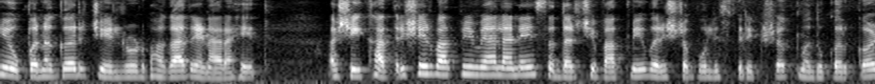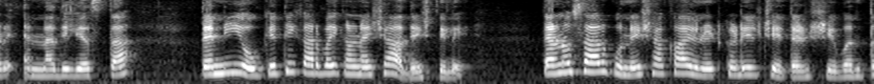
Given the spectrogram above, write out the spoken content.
हे उपनगर जेल रोड भागात येणार आहेत. अशी खात्रीशीर बातमी मिळाल्याने सदरची बातमी वरिष्ठ पोलीस निरीक्षक मधुकर कड यांना दिली असता त्यांनी योग्य ती कारवाई करण्याचे आदेश दिले. त्यानुसार गुन्हे शाखा युनिटकडील चेतन श्रीवंत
